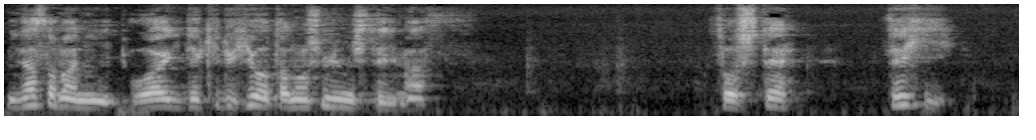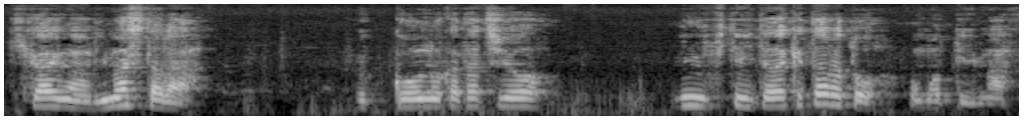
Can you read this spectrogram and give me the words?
皆様にお会いできる日を楽しみにしています。そして、ぜひ、機会がありましたら、復興の形を見に来ていただけたらと思っています。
